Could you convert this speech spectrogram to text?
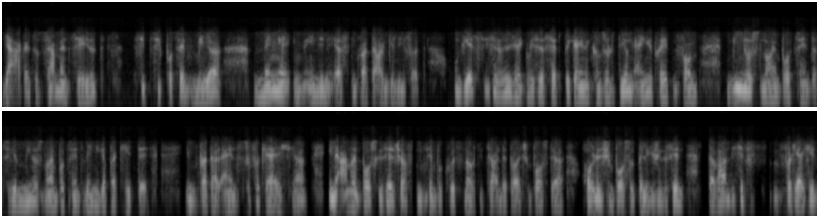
Jahre zusammenzählt, 70 Prozent mehr Menge in den ersten Quartalen geliefert. Und jetzt ist natürlich eine gewisse Setback, eine Konsolidierung eingetreten von minus 9 Prozent. Also wir haben minus 9 Prozent weniger Pakete im Quartal 1 zu Vergleich. Ja. In anderen Postgesellschaften, haben vor kurzem auch die Zahlen der Deutschen Post, der holländischen Post und belgischen gesehen, da waren diese Vergleiche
